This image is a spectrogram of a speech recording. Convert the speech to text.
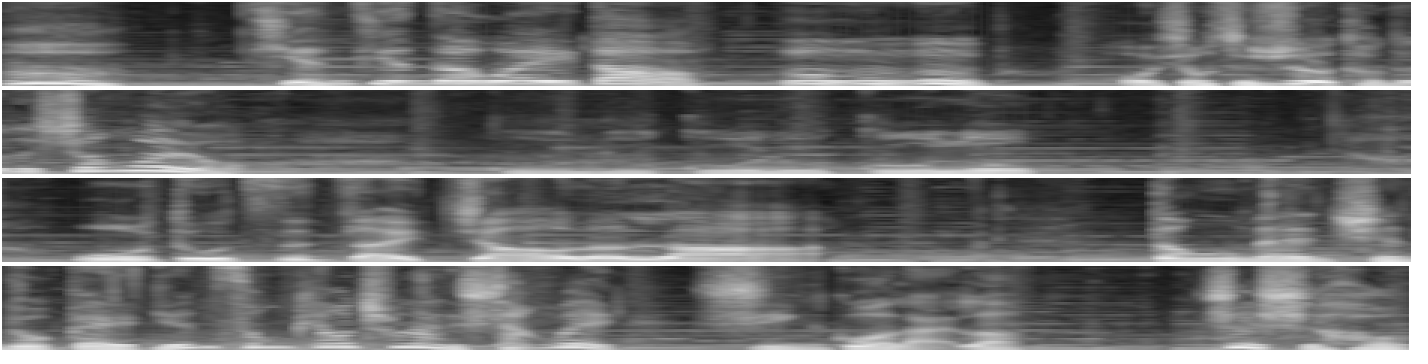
嗯，甜甜的味道，嗯嗯嗯，好像是热腾腾的香味哦，咕噜咕噜咕噜。我肚子在叫了啦！动物们全都被烟囱飘出来的香味吸引过来了。这时候，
